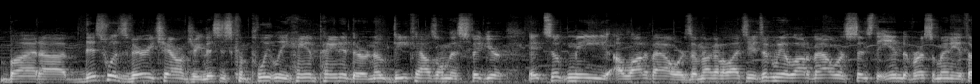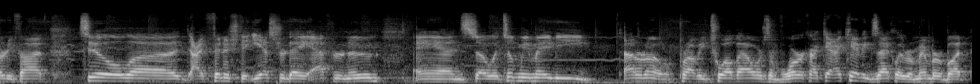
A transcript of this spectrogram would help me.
But uh, this was very challenging. This is completely hand painted. There are no decals on this figure. It took me a lot of hours. I'm not going to lie to you. It took me a lot of hours since the end of WrestleMania 35 till uh, I finished it yesterday afternoon. And so it took me maybe I don't know, probably 12 hours of work. I can't, I can't, exactly remember, but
